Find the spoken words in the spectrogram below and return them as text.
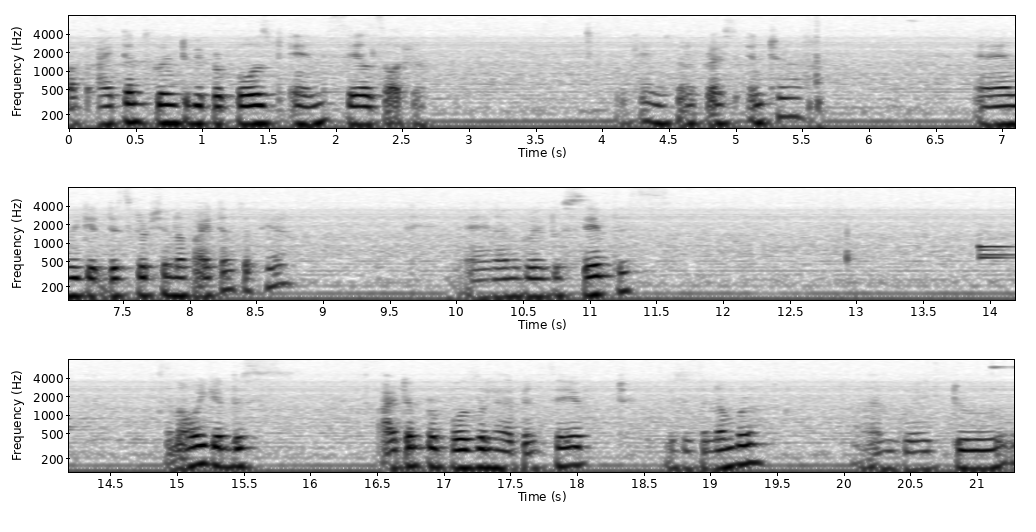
of items going to be proposed in sales order. Okay I'm just going to press enter. And we get description of items up here. And I'm going to save this. So now we get this item proposal has been saved. This is the number. I'm going to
